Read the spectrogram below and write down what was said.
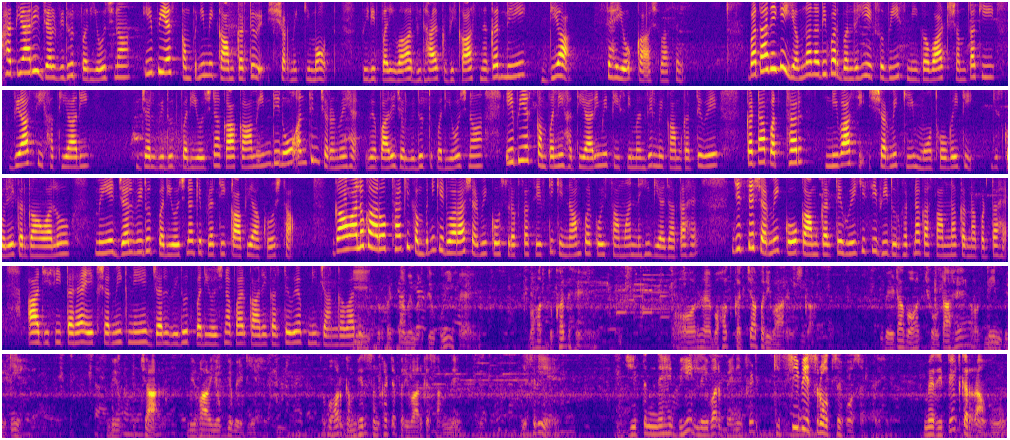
हथियारी जल विद्युत परियोजना एपीएस कंपनी में काम करते हुए श्रमिक की मौत। पीड़ित परिवार विधायक विकास नगर ने दिया सहयोग का आश्वासन। बता दें कि यमुना नदी पर बन रही 120 मेगावाट क्षमता की व्यासी हथियारी जल विद्युत परियोजना का काम इन दिनों अंतिम चरण में है। व्यापारी जल विद्युत परियोजना एपीएस कंपनी हथियारी में तीसरी मंजिल में काम करते हुए कटा पत्थर निवासी श्रमिक की मौत हो गई थी। जिसको लेकर गाँव वालों में जल विद्युत परियोजना के प्रति काफ़ी आक्रोश था। गाँव वालों का आरोप था कि कंपनी के द्वारा श्रमिक को सुरक्षा सेफ्टी के नाम पर कोई सामान नहीं दिया जाता है, जिससे श्रमिक को काम करते हुए किसी भी दुर्घटना का सामना करना पड़ता है। आज इसी तरह एक श्रमिक ने जल विद्युत परियोजना पर कार्य करते हुए अपनी जान गंवा दी। दुर्घटना में मृत्यु हुई है, बहुत दुखद है और बहुत कच्चा परिवार है उसका। बेटा बहुत छोटा है और तीन बेटी है। चार विवाह योग्य बेटी है। तो बहुत गंभीर संकट है परिवार के सामने। इसलिए जितने भी लेबर बेनिफिट किसी भी स्रोत से हो सकते हैं, मैं रिपीट कर रहा हूँ,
